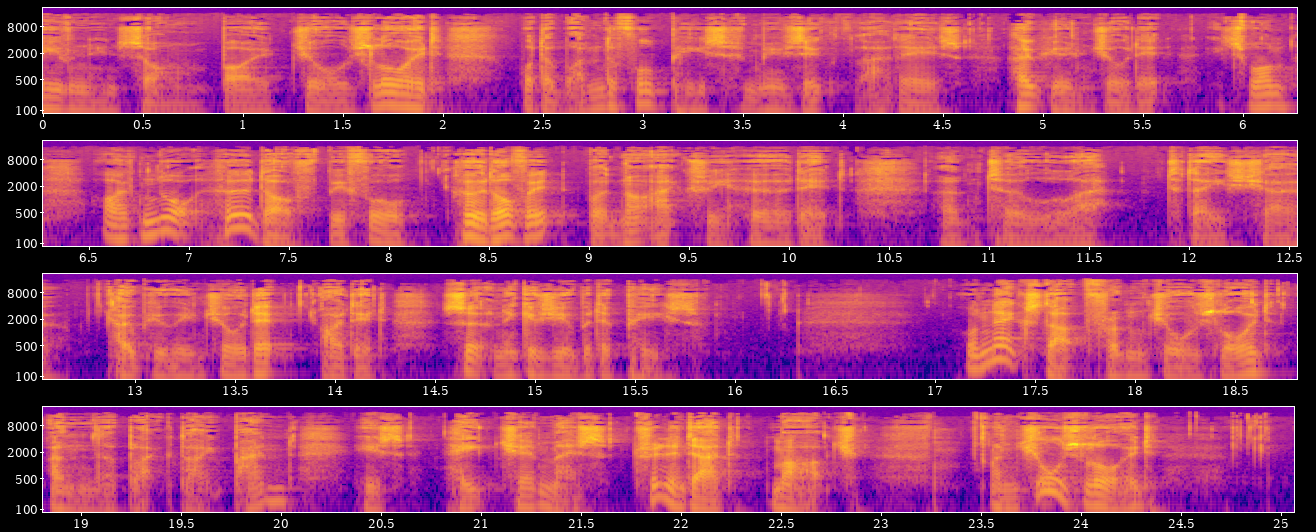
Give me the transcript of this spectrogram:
Evening Song by George Lloyd. What a wonderful piece of music that is. Hope you enjoyed it. It's one I've not heard of before. Heard of it, but not actually heard it until uh, today's show. Hope you enjoyed it. I did. Certainly gives you a bit of peace. Well, next up from George Lloyd and the Black Dyke Band is HMS Trinidad March. And George Lloyd,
